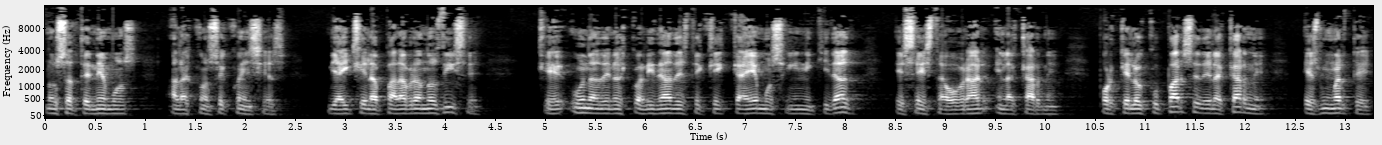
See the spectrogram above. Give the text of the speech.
nos atenemos a las consecuencias. De ahí que la palabra nos dice que una de las cualidades de que caemos en iniquidad es esta, obrar en la carne, porque el ocuparse de la carne es muerte,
